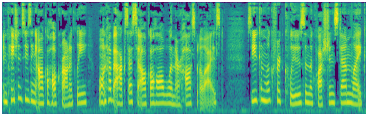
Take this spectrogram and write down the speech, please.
And patients using alcohol chronically won't have access to alcohol when they're hospitalized. So you can look for clues in the question stem like,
